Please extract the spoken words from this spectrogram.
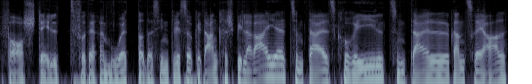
vorstellt von dieser Mutter. Das sind wie so Gedankenspielereien, zum Teil skurril, zum Teil ganz real.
